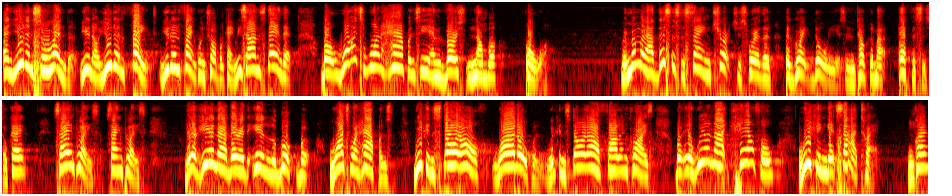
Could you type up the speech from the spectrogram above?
and you didn't surrender. You know, you didn't faint. You didn't faint when trouble came. He said, I understand that. But watch what happens here in verse number four. Remember now, this is the same church as where the, the great door is. And talking about Ephesus, okay? Same place, same place. They're here now, they're at the end of the book, but watch what happens. We can start off wide open. We can start off following Christ. But if we're not careful, we can get sidetracked. Okay?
